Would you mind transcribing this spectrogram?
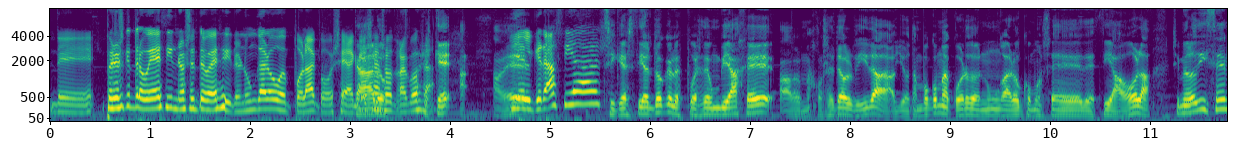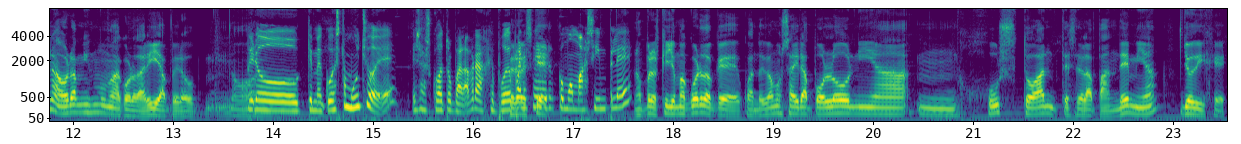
de... Pero es que te lo voy a decir, no sé, te lo voy a decir en húngaro o en polaco, o sea, que esa es otra cosa. es que, a, a ver, y el gracias... sí que es cierto que después de un viaje a lo mejor se te olvida. Yo tampoco me acuerdo en húngaro cómo se decía hola. Si me lo dicen, ahora mismo me acordaría, pero no... Pero que me cuesta mucho, ¿eh? Esas cuatro palabras, que puede Pero es parecer que- como más simple. No, pero es que yo me acuerdo que cuando íbamos a ir a Polonia mm, justo antes de la pandemia, yo dije,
